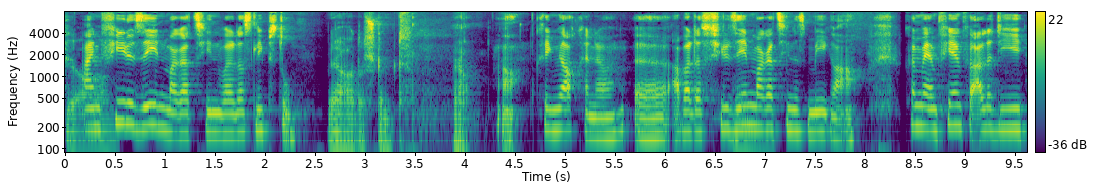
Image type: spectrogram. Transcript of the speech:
Ja. ein Viel-Sehen-Magazin, weil das liebst du. Ja, das stimmt. Ja. Ja, kriegen wir auch keine. Äh, aber das Viel-Sehen-Magazin ist mega. Können wir empfehlen für alle, die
